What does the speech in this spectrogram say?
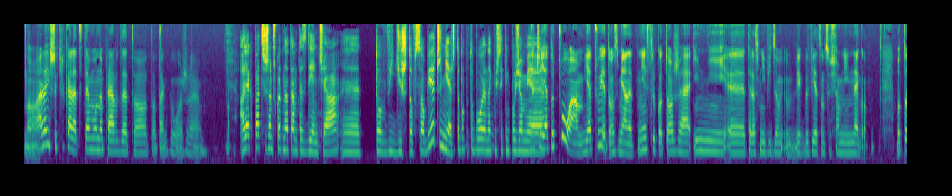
no, ale jeszcze kilka lat temu naprawdę to, to tak było, że Ale jak patrzysz na przykład na tamte zdjęcia, y, to widzisz to w sobie, czy nie? Czy to, to było na jakimś takim poziomie... Znaczy ja to czułam, ja czuję tą zmianę. To nie jest tylko to, że inni y, teraz mnie widzą, jakby wiedzą coś o mnie innego. Bo to,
